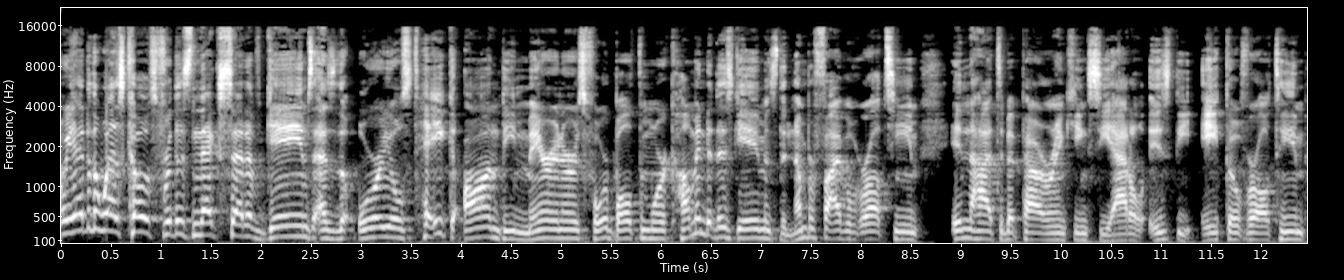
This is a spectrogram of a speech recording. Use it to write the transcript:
We head to the West Coast for this next set of games as the Orioles take on the Mariners for Baltimore. Come into this game as the number five overall team in the Hot bet Power Ranking. Seattle is the eighth overall team.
